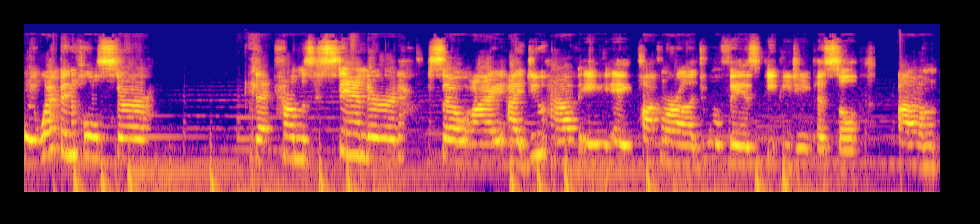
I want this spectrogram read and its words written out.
a weapon holster that comes standard. So I, I do have a, a Pak'ma'ra dual phase PPG pistol. Um,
